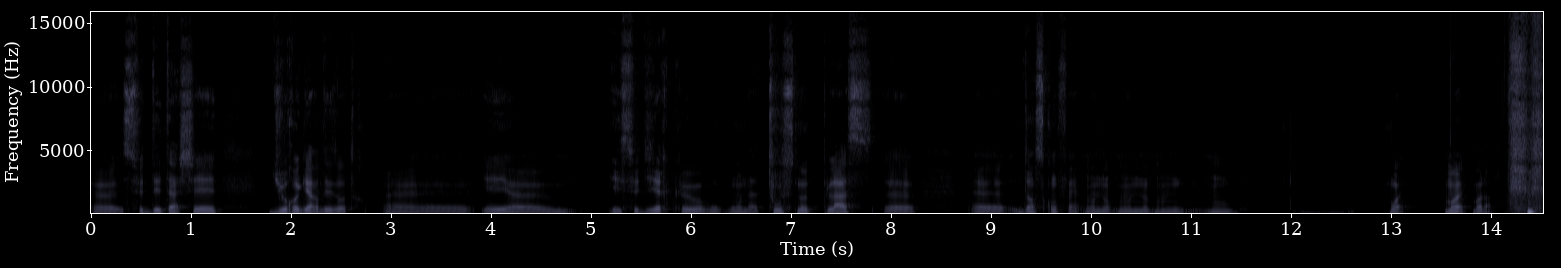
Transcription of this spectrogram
se détacher du regard des autres et, euh, et, se dire qu'on on a tous notre place euh, dans ce qu'on fait. On, on, ouais, ouais, voilà.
